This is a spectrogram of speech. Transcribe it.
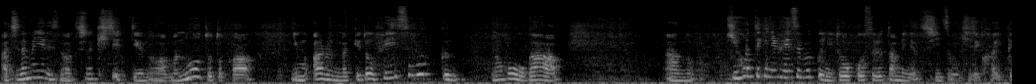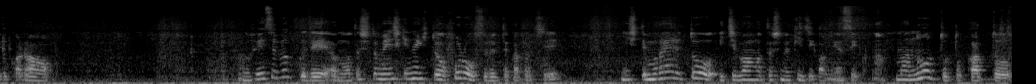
あちなみにですね私の記事っていうのは、まあ、ノートとかにもあるんだけど Facebook の方があの基本的に Facebook に投稿するために私いつも記事書いてるからあの Facebook であの私と面識ない人はフォローするって形にしてもらえると一番私の記事が見やすいかな。まあ、ノートとかと、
